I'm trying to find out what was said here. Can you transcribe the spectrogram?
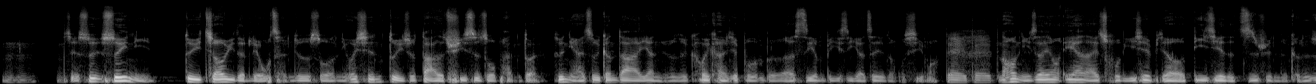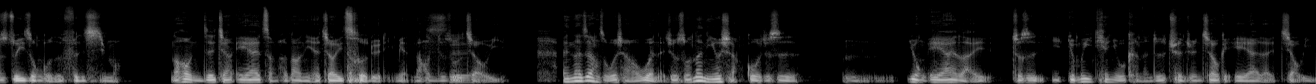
嗯哼，所以所以你对于交易的流程，就是说你会先对就大的趋势做判断，所以你还是会跟大家一样，你就是会看一些 Bloomberg 啊、CNBC 啊这些东西嘛。对对对然后你再用 AI 来处理一些比较低阶的资讯的，可能是追踪或者分析嘛。然后你再将 AI 整合到你的交易策略里面，然后你就做交易。哎，那这样子我想要问的就是说，那你有想过就是嗯，用 AI 来，就是有没有一天有可能就是全权交给 AI 来交易？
